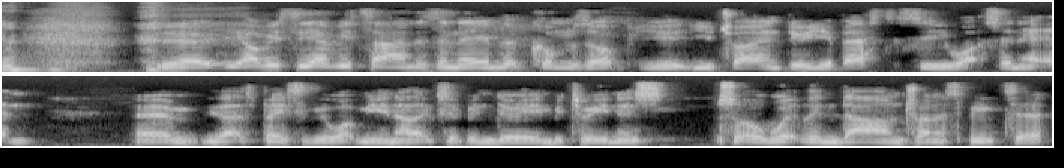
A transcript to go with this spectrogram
yeah, obviously, every time there's a name that comes up, you you try and do your best to see what's in it, and um, that's basically what me and Alex have been doing between us, sort of whittling down, trying to speak to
